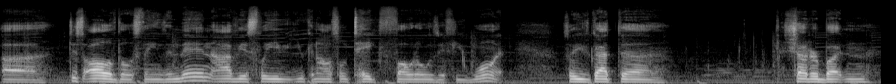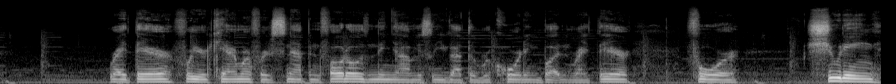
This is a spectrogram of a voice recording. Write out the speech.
uh, just all of those things. And then obviously you can also take photos if you want. So you've got the shutter button right there for your camera for snapping photos. And then obviously you got the recording button right there for shooting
